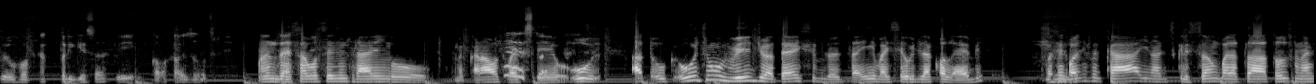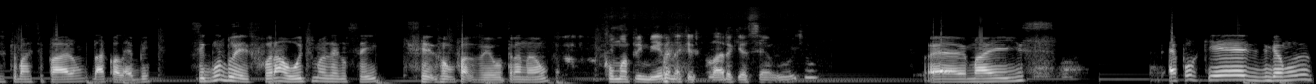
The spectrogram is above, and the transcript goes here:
eu vou ficar com preguiça de colocar os outros. Mano, é só vocês entrarem no meu canal que vai É, ser o, a- o, último vídeo até esse episódio sair, vai ser o vídeo da Collab. Vocês Uhum. podem clicar aí na descrição, vai estar todos os canais que participaram da Collab. Segundo eles, foram a última, eu não sei se eles vão fazer outra não. Como a primeira, né? Que eles falaram que ia ser a última. É, mas. É porque, digamos,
